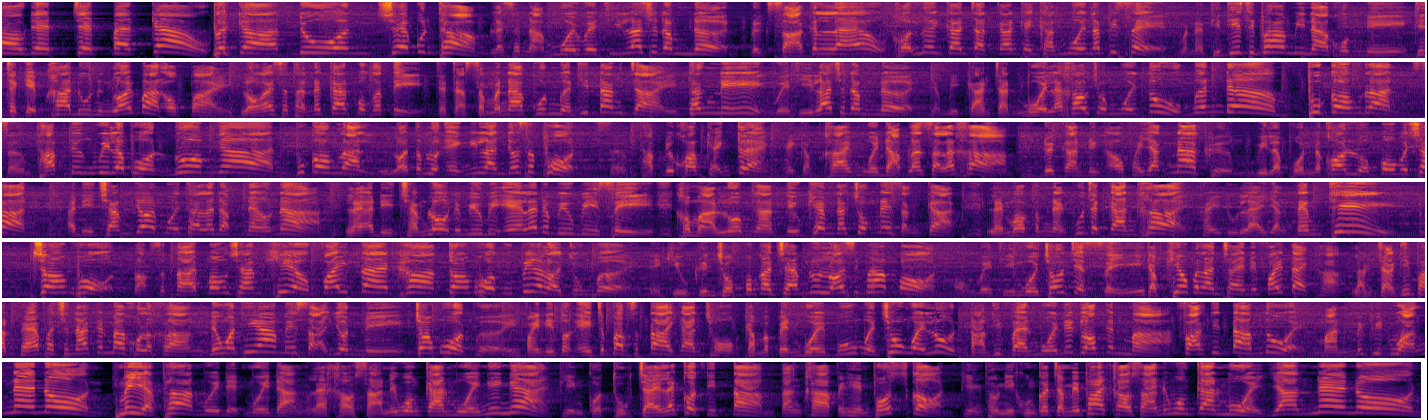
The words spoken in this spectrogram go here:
ข่าวเด็ด 789 ประกาศด่วนเชฟบุญธรรม และสนามมวยเวทีราชดำเนิน ปรึกษากันแล้ว ขอเลื่อนการจัดการแข่งขันมวยนัดพิเศษ วันอาทิตย์ที่ 15 มีนาคมนี้ ที่จะเก็บค่าดู 100 บาทออกไป รอให้สถานการณ์ปกติ จะจัดสัมมนาคุณเหมือนที่ตั้งใจ ทั้งนี้เวทีราชดำเนิน ยังมีการจัดมวยและเข้าชมมวยตู้เหมือนเดิม ผู้กองรัน เสริมทัพดึงวีรพลร่วมงาน ผู้กองรันหรือร้อยตำรวจเอกนิรันดร์ยศพล ริมทัพด้วยความแข็งแกร่งให้กับค่ายมวยดาบลันสารคาม ด้วยการดึงเอาพยักหน้าขึมวีรพลนครหลวงโปรโมชั่น อดีตแชมป์ยอดมวยไทยระดับแนวหน้า และอดีตแชมป์โลก WBA และ WBC เข้ามาร่วมงานติวเข้มนักชกในสังกัด และมอบตำแหน่งผู้จัดการค่ายให้ดูแลอย่างเต็มที่ จอมโหด ปรับสไตล์ป้องแชมป์เขี้ยวไฟแตกหักจอมโหดหมูปิ้งอร่อยจุงเบยได้คิวขึ้นชมป้องกันแชมป์รุ่น 115 ปอนด์ของเวทีมวยช่องเจ็ดสี กับเขี้ยวพลันชัยในไฟแตกหัก หลังจากที่ผัดแพ้ผัดชนะกันมาคนละครั้ง ในวันที่ 5 เมษายนนี้ จอมโหดเผย ไฟนี้ตนเองจะปรับสไตล์การชกกลับมาเป็นมวยบู๊เหมือนช่วงวัยรุ่น ตามที่แฟนมวยเรียกร้องกันมา ฝากติดตามด้วย มันไม่ผิดหวังแน่นอน ไม่อยากพลาดมวยเด็ดมวยดัง และข่าวสารในวงการมวยง่ายๆ เพียงกดถูกใจและกดติดตามตั้งค่าเป็นเห็นโพสต์ก่อน เพียงเท่านี้คุณก็จะไม่พลาดข่าวสารในวงการมวยอย่างแน่นอน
